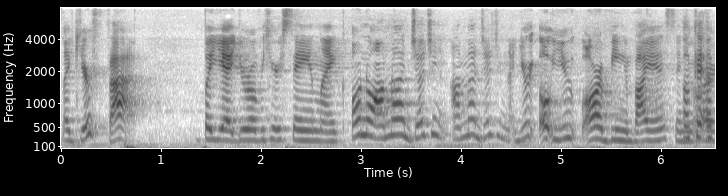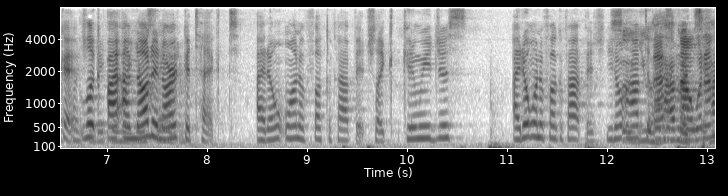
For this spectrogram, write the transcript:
like you're fat but yet you're over here saying like oh no i'm not judging i'm not judging that you're oh you are being biased and Okay, you okay. Look, I, I'm not an saying. architect. I don't want to fuck a fat bitch. Like, can we just? I don't want to fuck a fat bitch. You don't So have you to. have That's not a what I'm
